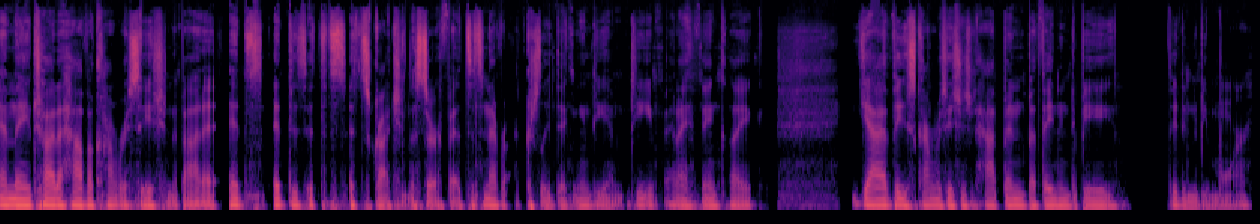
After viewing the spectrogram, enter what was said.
and they try to have a conversation about it. It's it is it's it's scratching the surface. It's never actually digging deep deep. And I think like yeah, these conversations should happen, but they need to be they need to be more.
